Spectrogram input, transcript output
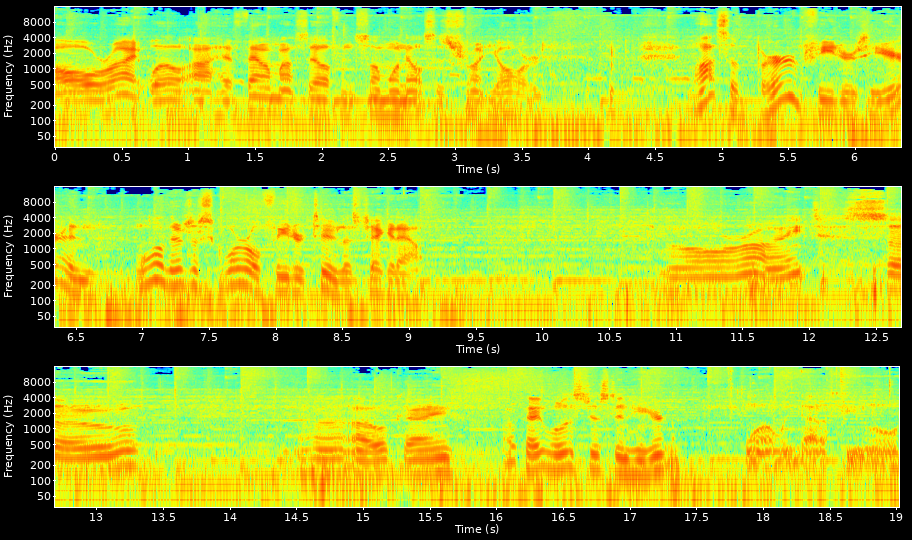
All right, well, I have found myself in someone else's front yard. Lots of bird feeders here, and well, there's a squirrel feeder too. Let's check it out. All right, so uh, oh, okay. Okay, well, it's just in here. Well, we got a few little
